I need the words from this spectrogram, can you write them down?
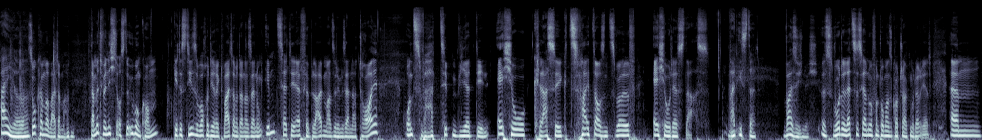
Ah ja. So können wir weitermachen. Damit wir nicht aus der Übung kommen, geht es diese Woche direkt weiter mit einer Sendung im ZDF. Wir bleiben also dem Sender treu. Und zwar tippen wir den Echo Classic 2012 Echo der Stars. Was ist das? Weiß ich nicht. Es wurde letztes Jahr nur von Thomas Gottschalk moderiert. Ähm,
